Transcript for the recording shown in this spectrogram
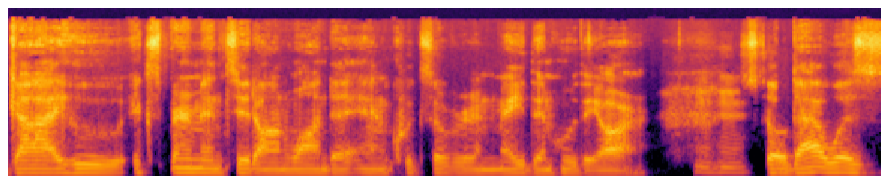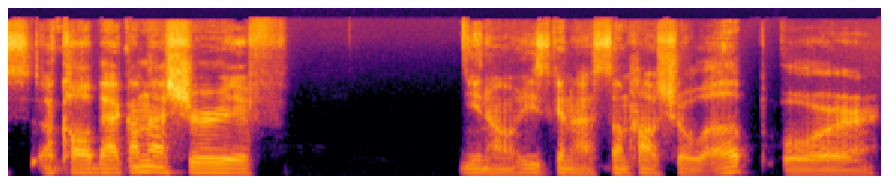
guy who experimented on Wanda and Quicksilver and made them who they are. Mhm. So that was a callback. I'm not sure if you know he's gonna somehow show up or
